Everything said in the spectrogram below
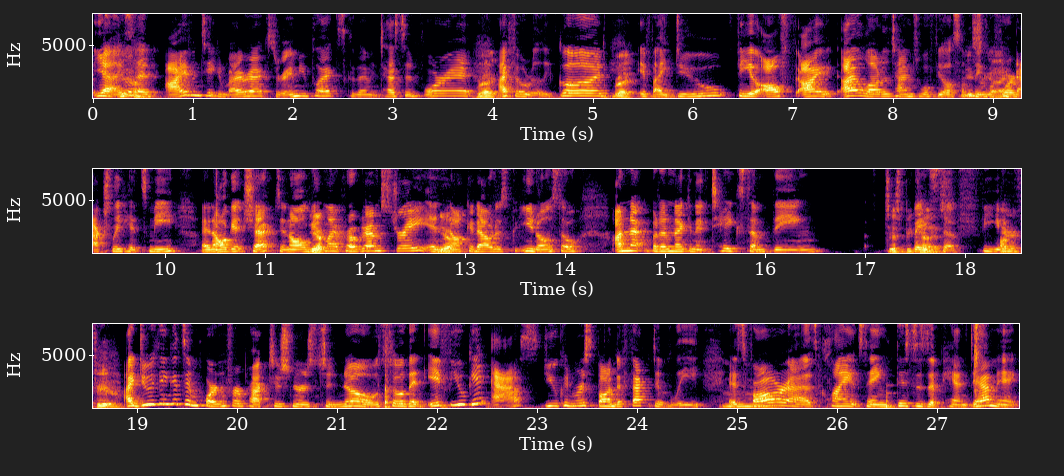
yeah, I Yeah. said I haven't taken Virex or Immuplex because I haven't tested for it. Right. I feel really good. Right. If I do feel, I'll I I a lot of times will feel something before it actually hits me, and I'll get checked and I'll get Yep. my program straight and Yep. knock it out as you know. So I'm not, but I'm not going to take something just because based of fear. fear. I do think it's important for practitioners to know so that if you get asked, you can respond effectively as Mm. far as clients saying this is a pandemic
